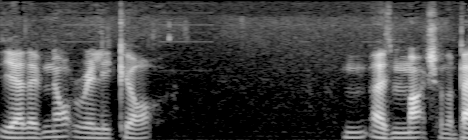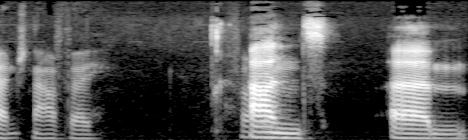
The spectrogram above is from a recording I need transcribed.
yeah they've not really got as much on the bench now, have they? And um,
